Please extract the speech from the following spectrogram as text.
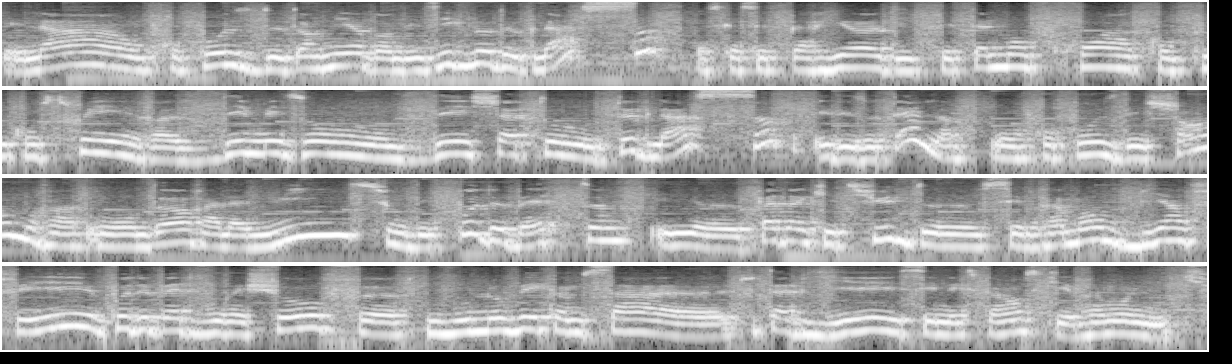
Et là, on propose de dormir dans des igloos de glace, parce qu'à cette période, il fait tellement froid qu'on peut construire des maisons, des châteaux de glace et des hôtels. On propose des chambres où on dort à la nuit sur des pots de bêtes. Et euh, pas d'inquiétude, c'est vraiment bien fait. Pot de bête vous réchauffe, vous vous levez comme ça, euh, tout habillé, c'est une expérience qui est vraiment unique.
